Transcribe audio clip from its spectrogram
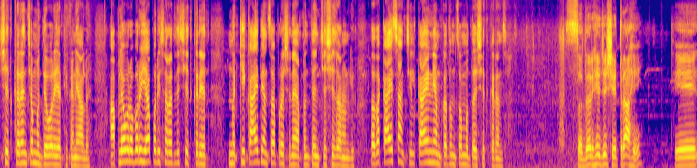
शेतकऱ्यांच्या मुद्द्यावर या ठिकाणी आलो आहे आपल्याबरोबर या परिसरातले शेतकरी आहेत. नक्की काय त्यांचा प्रश्न आहे आपण त्यांच्याशी जाणून घेऊ. दादा काय सांगशील? काय नेमका तुमचा मुद्दा आहे शेतकऱ्यांचा? सदर हे जे क्षेत्र आहे ते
